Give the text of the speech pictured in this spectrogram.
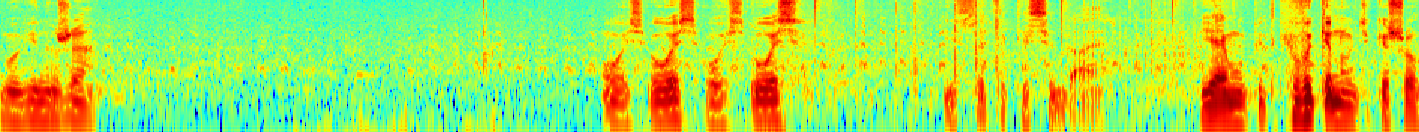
Бо він уже ось, ось, ось, ось. І все-таки сідає. Я йому під... викинув тільки що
